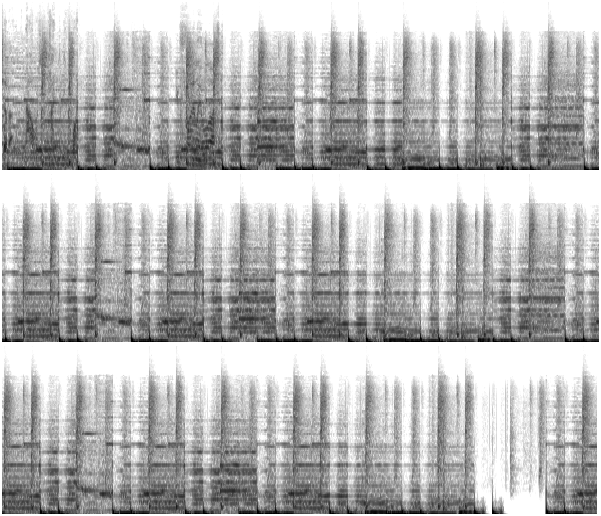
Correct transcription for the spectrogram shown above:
shut up. Now it's time to be quiet. Bye.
